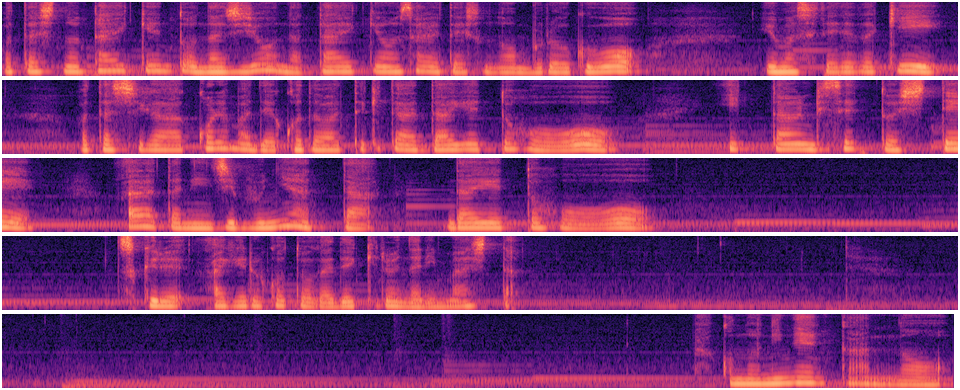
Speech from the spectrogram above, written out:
私の体験と同じような体験をされた人のブログを読ませていただき私がこれまでこだわってきたダイエット法を一旦リセットして新たに自分に合ったダイエット法を作り上げることができるようになりました。この2年間の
